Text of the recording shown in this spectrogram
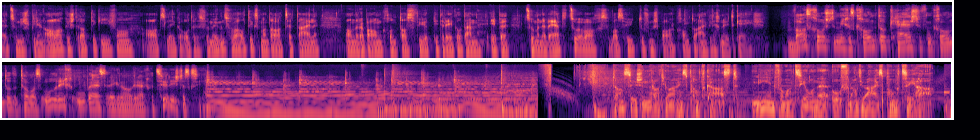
äh, zum Beispiel einen Anlagestrategiefonds anzulegen oder ein Vermögensverwaltungsmandat zu erteilen an einer Bank und das führt in der Regel dann eben zu einem Wertzuwachs, was heute auf dem Sparkonto eigentlich nicht gegeben ist. Was kostet mich ein Konto? Cash auf dem Konto. Der Thomas Ulrich, UBS Regionaldirektor Zürich, ist das gewesen. Das ist ein Radio 1 Podcast. Mehr Informationen auf radio1.ch.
